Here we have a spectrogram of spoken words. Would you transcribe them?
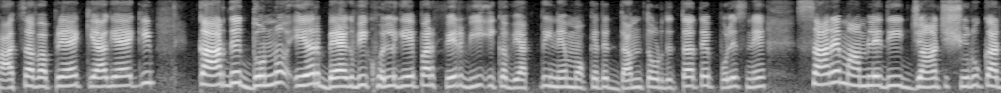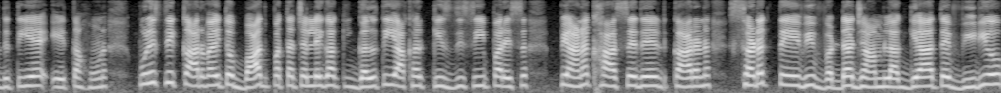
ਹਾਦਸਾ ਵਾਪਰਿਆ ਹੈ। ਕਿਹਾ ਗਿਆ ਹੈ ਕਿ ਕਾਰ ਦੇ ਦੋਨੋਂ 에ਅਰ ਬੈਗ ਵੀ ਖੁੱਲ ਗਏ, ਪਰ ਫਿਰ ਵੀ ਇੱਕ ਵਿਅਕਤੀ ਨੇ ਮੌਕੇ ਤੇ ਦਮ ਤੋੜ ਦਿੱਤਾ ਤੇ ਪੁਲਿਸ ਨੇ ਸਾਰੇ ਮਾਮਲੇ ਦੀ ਜਾਂਚ ਸ਼ੁਰੂ ਕਰ ਦਿੱਤੀ ਹੈ। ਇਹ ਤਾਂ ਹੁਣ ਪੁਲਿਸ ਦੀ ਕਾਰਵਾਈ ਤੋਂ ਬਾਅਦ ਪਤਾ ਚੱਲੇਗਾ ਕਿ ਗਲਤੀ ਆਖਰ ਕਿਸ ਦੀ ਸੀ, ਪਰ ਇਸ ਭਿਆਨਕ ਹਾਦਸੇ ਦੇ ਕਾਰਨ ਸੜਕ ਤੇ ਵੀ ਵੱਡਾ ਜਾਮ ਲੱਗ ਗਿਆ ਤੇ ਵੀਡੀਓ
